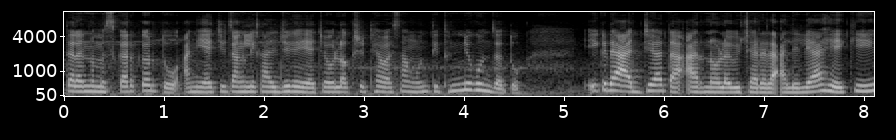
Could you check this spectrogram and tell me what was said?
त्याला नमस्कार करतो आणि याची चांगली काळजी घ्या याच्यावर लक्ष ठेवा सांगून तिथून निघून जातो. इकडे आजी आता अर्णवला विचारायला आलेली आहे की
